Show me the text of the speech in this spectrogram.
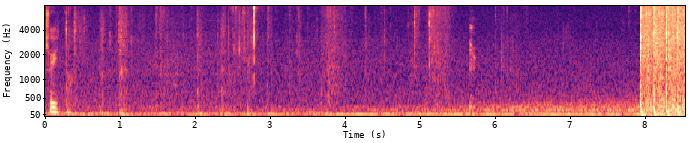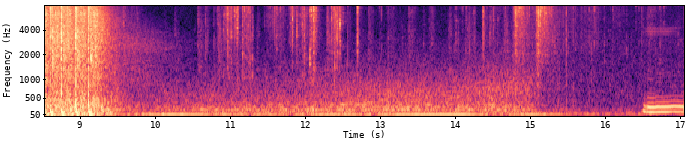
저 있다. 음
